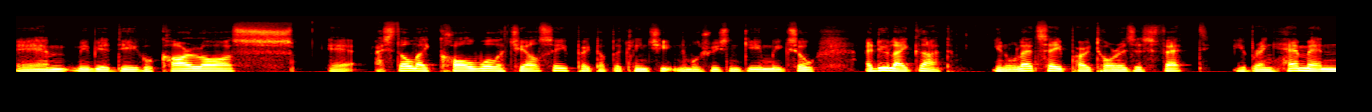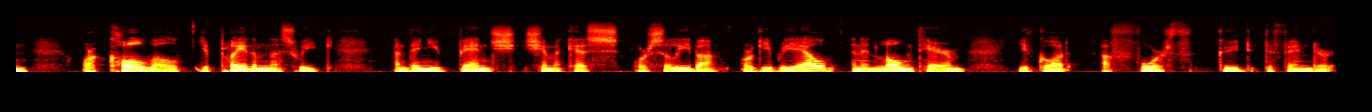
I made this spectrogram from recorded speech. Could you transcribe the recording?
Um, maybe a Diego Carlos. Uh, I still like Colwill at Chelsea, picked up the clean sheet in the most recent game week. So I do like that. You know, let's say Pau Torres is fit, you bring him in or Colwill, you play them this week, and then you bench Tsimikas or Saliba or Gabriel, and in long term, you've got a fourth good defender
